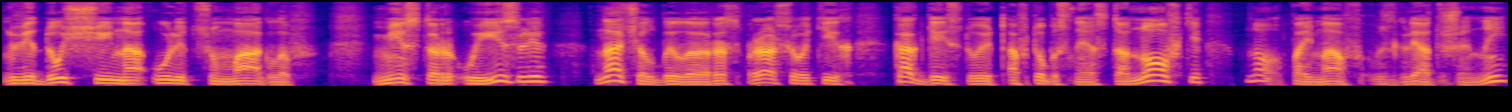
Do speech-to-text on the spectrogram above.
ведущий на улицу Маглов. Мистер Уизли начал было расспрашивать их, как действуют автобусные остановки, но, поймав взгляд жены,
